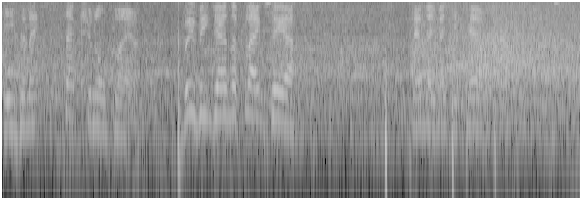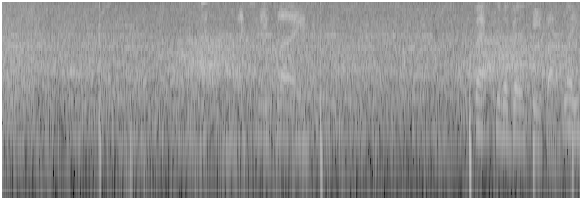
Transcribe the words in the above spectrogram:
He's an exceptional player. Moving down the flanks here. Can they make it count? That's nicely played. Back to the goalkeeper. Played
